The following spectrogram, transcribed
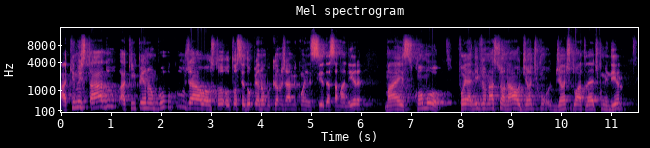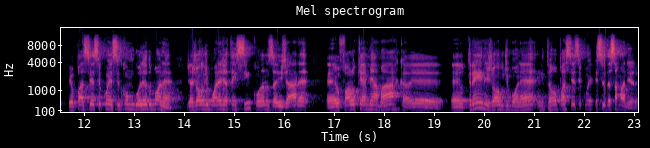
Aqui no estado, aqui em Pernambuco, já o torcedor pernambucano já me conhecia dessa maneira, mas como foi a nível nacional, diante, diante do Atlético Mineiro, eu passei a ser conhecido como goleiro do boné. Já jogo de boné já tem cinco anos aí já, né? É, eu falo que é minha marca, é, é, eu treino e jogo de boné, então eu passei a ser conhecido dessa maneira.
